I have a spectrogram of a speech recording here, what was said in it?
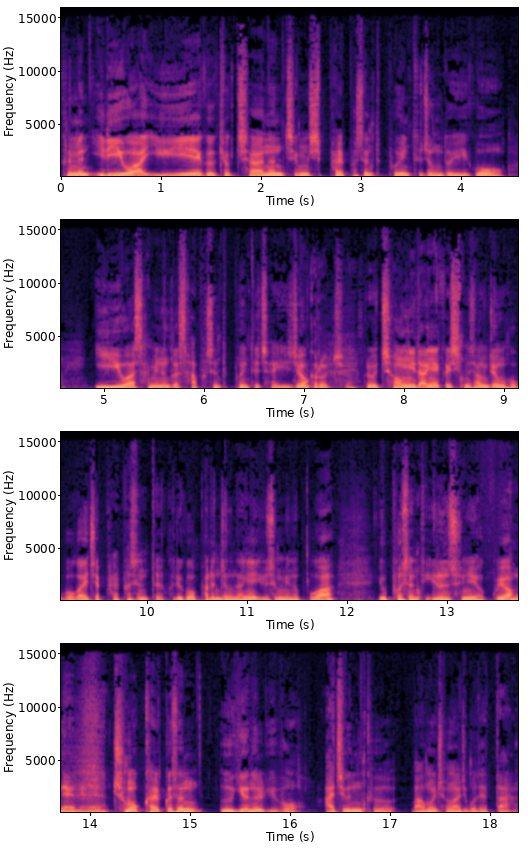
그러면 1위와 2위의 그 격차는 지금 18%포인트 정도이고 2위와 3위는 그 4%포인트 차이죠. 그렇죠. 그리고 정의당의 그 심상정 후보가 이제 8% 그리고 바른정당의 유승민 후보가 6% 이런 순위였고요. 네네. 주목할 것은 의견을 유보. 아직은 그 마음을 정하지 못했다.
